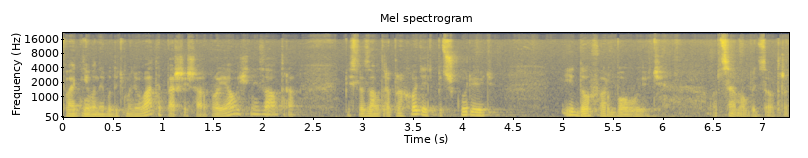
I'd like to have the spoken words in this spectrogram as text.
Два дні вони будуть малювати. Перший шар проявочний завтра. Післязавтра приходять, підшкурюють і дофарбовують. Оце, мабуть, завтра.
